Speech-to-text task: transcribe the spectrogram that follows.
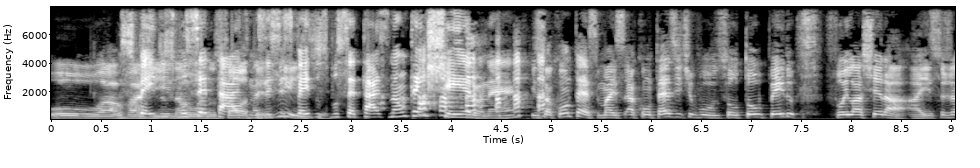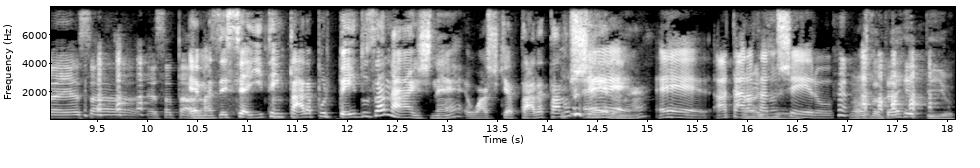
ou a Os vagina, peidos bucetais, mas existe. esses peidos bucetais não tem cheiro, né? Isso acontece, mas acontece, tipo, soltou o peido, foi lá cheirar. Aí isso já é essa, essa tara. É, mas esse aí tem tara por peidos anais, né? Eu acho que a tara tá no cheiro, é, né? É, a tara Ai, tá no cheiro. Nossa, dá até arrepio.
